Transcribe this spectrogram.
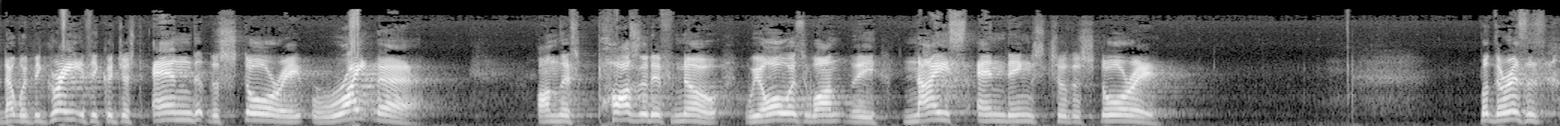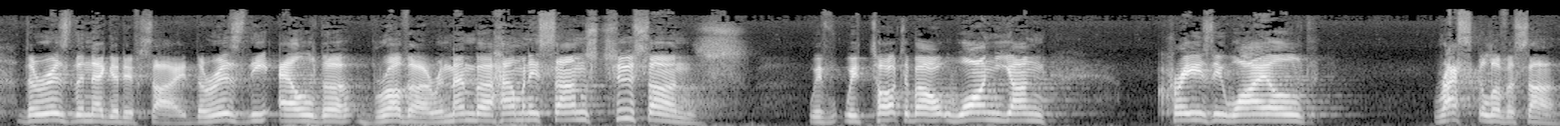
That would be great if you could just end the story right there on this positive note. We always want the nice endings to the story. But there is, a, there is the negative side. There is the elder brother. Remember how many sons? Two sons. We've, we've talked about one young, crazy, wild rascal of a son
